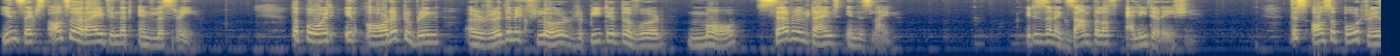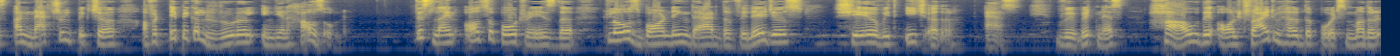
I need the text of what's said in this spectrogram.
insects also arrived in that endless rain. The poet, in order to bring a rhythmic flow, repeated the word more several times in this line. It is an example of alliteration. This also portrays a natural picture of a typical rural Indian household. This line also portrays the close bonding that the villagers share with each other as we witness how they all try to help the poet's mother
